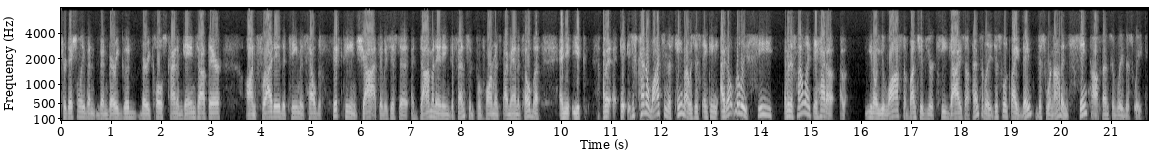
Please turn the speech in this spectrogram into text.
traditionally been been very good, very close kind of games out there. On Friday, the team has held to 15 shots. It was just a, a dominating defensive performance by Manitoba. And you, you I mean, it, just kind of watching this team, I was just thinking, I don't really see. I mean, it's not like they had a, a you know, you lost a bunch of your key guys offensively. It just looked like they just were not in sync offensively this week.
